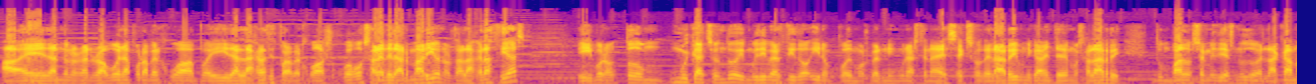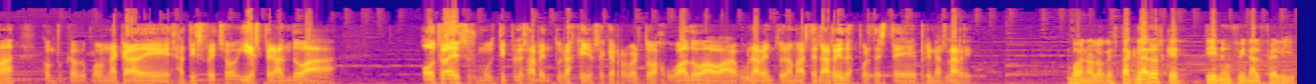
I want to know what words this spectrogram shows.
a- eh, dándonos la enhorabuena por haber jugado y dar las gracias por haber jugado su juego sale del armario nos da las gracias y bueno, todo muy cachondo y muy divertido y no podemos ver ninguna escena de sexo de Larry, únicamente vemos a Larry tumbado semidesnudo en la cama con, con- una cara de satisfecho y esperando a otra de sus múltiples aventuras que yo sé que Roberto ha jugado a alguna aventura más de Larry después de este primer Larry. Bueno, lo que está claro es que tiene un final feliz.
